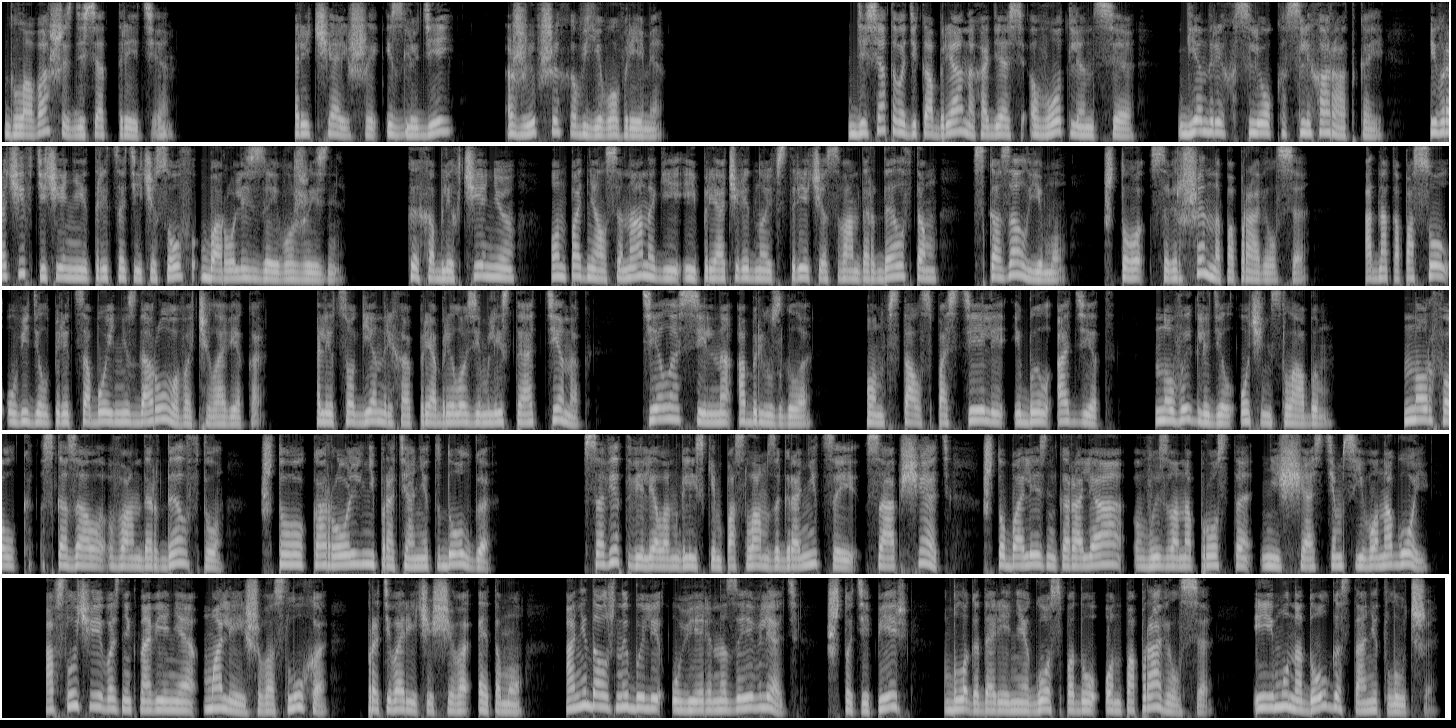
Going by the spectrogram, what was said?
Глава 63. Редчайший из людей, живших в его время. 10 декабря, находясь в Отлендсе, Генрих слег с лихорадкой, и врачи в течение 30 часов боролись за его жизнь. К их облегчению он поднялся на ноги и при очередной встрече с Вандерделфтом сказал ему, что совершенно поправился — Однако посол увидел перед собой нездорового человека. Лицо Генриха приобрело землистый оттенок, тело сильно обрюзгло. Он встал с постели и был одет, но выглядел очень слабым. Норфолк сказал Вандерделфту, что король не протянет долго. Совет велел английским послам за границей сообщать, что болезнь короля вызвана просто несчастьем с его ногой — а в случае возникновения малейшего слуха, противоречащего этому, они должны были уверенно заявлять, что теперь, благодарение Господу, он поправился, и ему надолго станет лучше.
